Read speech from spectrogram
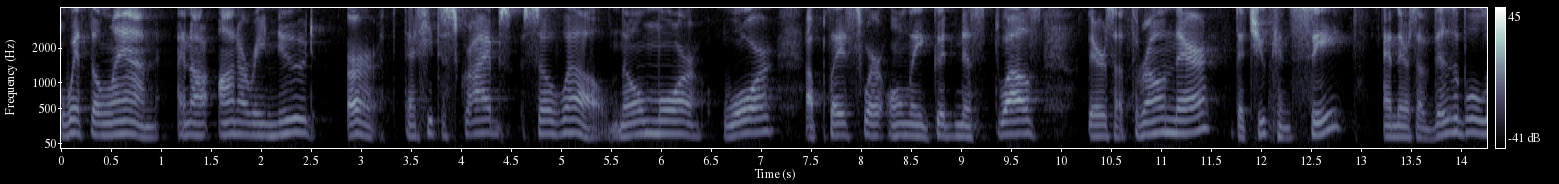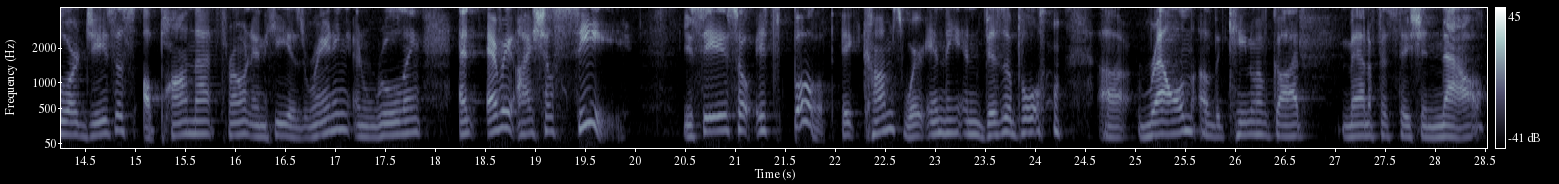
with the lamb and on a renewed earth that he describes so well. No more war, a place where only goodness dwells. There's a throne there that you can see, and there's a visible Lord Jesus upon that throne, and he is reigning and ruling, and every eye shall see. You see, so it's both. It comes, we're in the invisible uh, realm of the kingdom of God manifestation now,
